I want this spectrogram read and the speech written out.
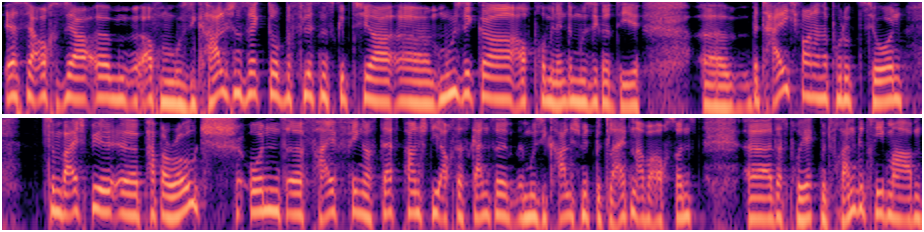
Er ist ja auch sehr ähm, auf dem musikalischen Sektor beflissen. Es gibt hier äh, Musiker, auch prominente Musiker, die äh, beteiligt waren an der Produktion zum Beispiel äh, Papa Roach und äh, Five Fingers Death Punch, die auch das Ganze musikalisch mit begleiten, aber auch sonst äh, das Projekt mit vorangetrieben haben.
